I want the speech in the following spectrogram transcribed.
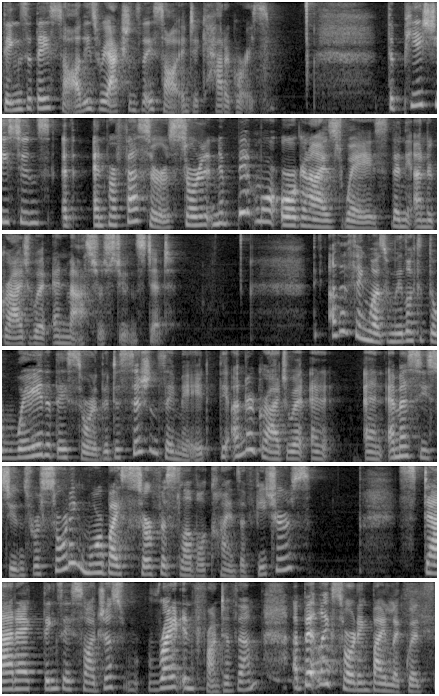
things that they saw, these reactions they saw into categories. The PhD students and professors sorted in a bit more organized ways than the undergraduate and master's students did. The other thing was when we looked at the way that they sorted, the decisions they made, the undergraduate and, and MSc students were sorting more by surface level kinds of features, static, things they saw just right in front of them, a bit like sorting by liquids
